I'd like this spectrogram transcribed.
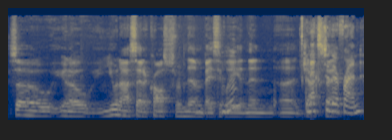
so, you know, you and I sat across from them basically, and then uh, Jack Mm-hmm. Next to sat- their friend.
